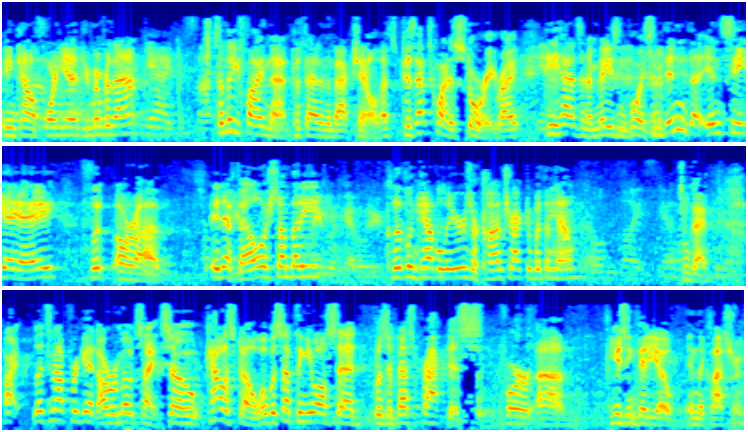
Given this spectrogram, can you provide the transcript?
in California? Do you remember that? Yeah, I just saw Somebody find that, put that in the back channel. That's because that's quite a story, right? He has an amazing voice. And didn't the NCAA foot or uh, NFL or somebody, Cleveland Cavaliers, are contracted with him now? Okay. All right. Let's not forget our remote site. So Kalispell, what was something you all said was a best practice for um, using video in the classroom?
